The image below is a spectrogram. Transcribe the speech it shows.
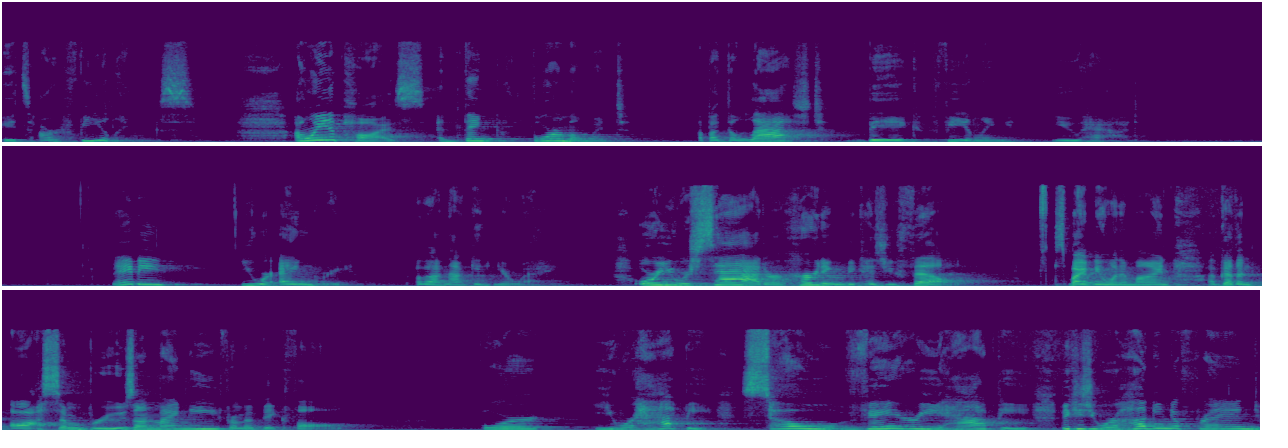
It's our feelings. I want you to pause and think for a moment about the last big feeling you had. Maybe you were angry about not getting your way, or you were sad or hurting because you fell. This might be one of mine. I've got an awesome bruise on my knee from a big fall. Or you were happy, so very happy, because you were hugging a friend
